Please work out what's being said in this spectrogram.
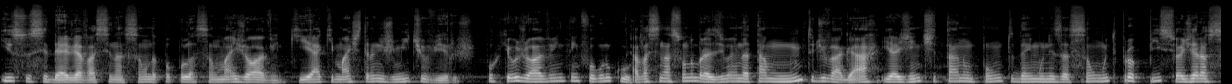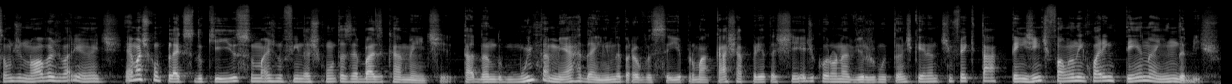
Isso se deve à vacinação da população mais jovem, que é a que mais transmite o vírus, porque o jovem tem fogo no cu. A vacinação no Brasil ainda está muito devagar e a gente está num ponto da imunização muito propício à geração de novas variantes. É mais complexo do que isso, mas no fim das contas é basicamente tá dando muita merda ainda para você ir para uma caixa preta cheia de coronavírus mutante querendo te infectar. Tem gente falando em quarentena ainda, bicho.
